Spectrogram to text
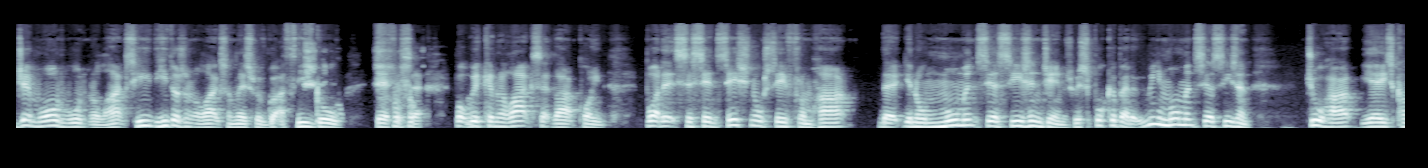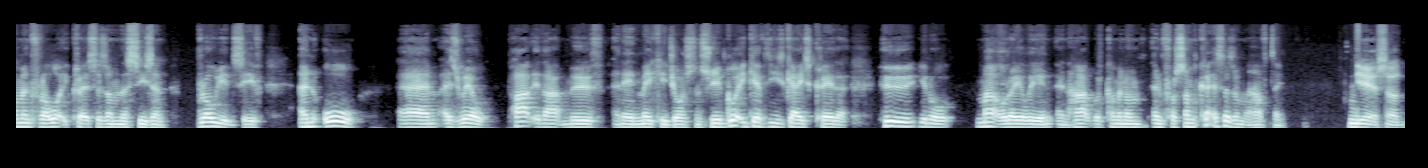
Jim Ward won't relax. He he doesn't relax unless we've got a three goal deficit. but we can relax at that point. But it's a sensational save from Hart that, you know, moments of a season, James. We spoke about it. We moments of a season. Joe Hart, yeah, he's coming for a lot of criticism this season. Brilliant save. And O um, as well part of that move, and then Mikey Johnston. So you've got to give these guys credit. Who you know, Matt O'Riley and, and Hart were coming on in for some criticism at halftime. Yeah, it's a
